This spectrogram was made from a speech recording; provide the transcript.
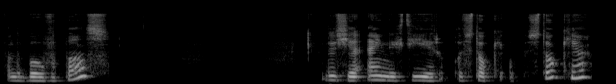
van de bovenpas. Dus je eindigt hier een stokje op een stokje.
